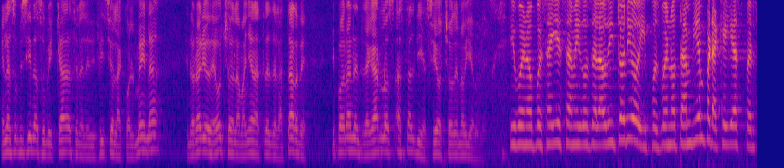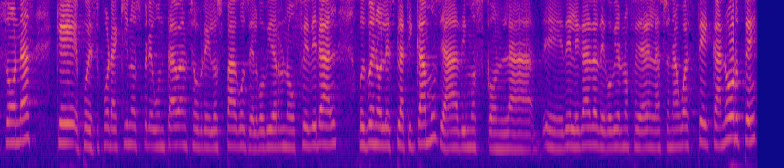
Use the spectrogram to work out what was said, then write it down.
en las oficinas ubicadas en el edificio La Colmena en horario de 8 de la mañana a 3 de la tarde y podrán entregarlos hasta el 18 de noviembre. Y bueno, pues ahí está amigos del auditorio y pues bueno, también para aquellas personas que pues por aquí nos preguntaban sobre los pagos del gobierno federal, pues bueno, les platicamos, ya dimos con la eh, delegada de gobierno federal en la zona Huasteca Norte,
